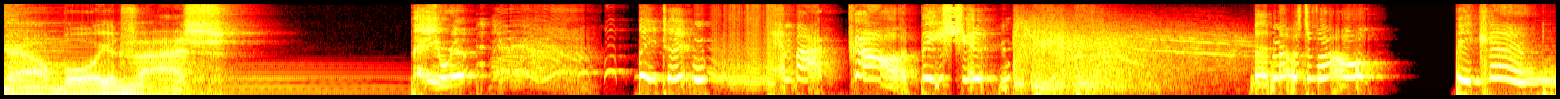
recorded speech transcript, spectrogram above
Cowboy advice. Be rude. Be tootin'. And by God, be shootin'. But most of all, be kind.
